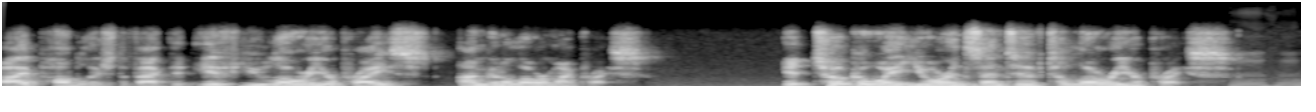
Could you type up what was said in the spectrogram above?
I publish the fact that if you lower your price, I'm going to lower my price? It took away your incentive to lower your price. Mm-hmm.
